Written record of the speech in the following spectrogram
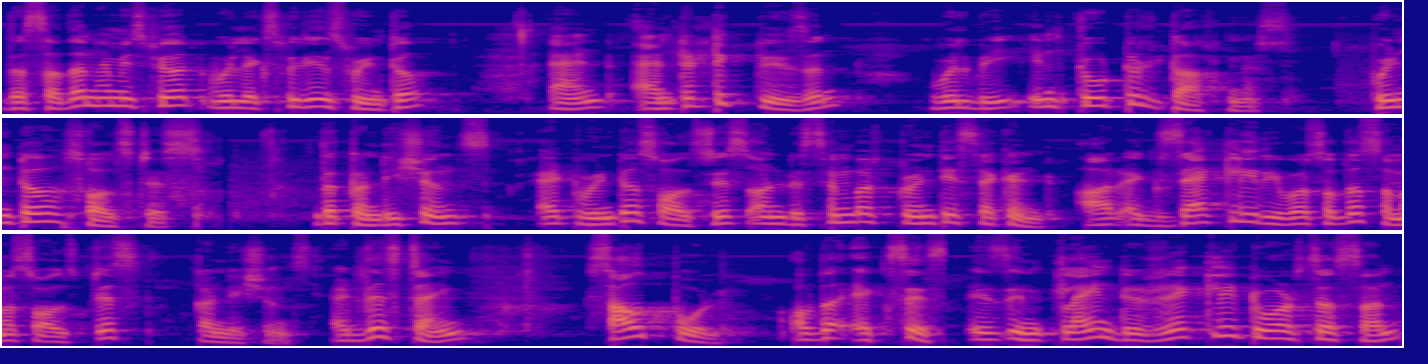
The southern hemisphere will experience winter and Antarctic region will be in total darkness. Winter solstice. The conditions at winter solstice on December 22nd are exactly reverse of the summer solstice conditions. At this time, south pole of the axis is inclined directly towards the sun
